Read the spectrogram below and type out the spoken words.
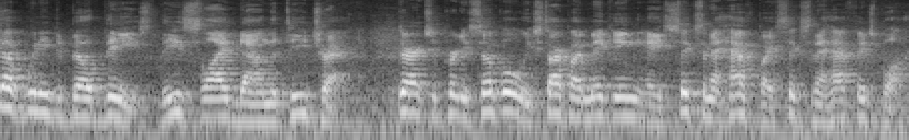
Next up, we need to build these. These slide down the T-track. They're actually pretty simple. We start by making a six and a half by six and a half inch block.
